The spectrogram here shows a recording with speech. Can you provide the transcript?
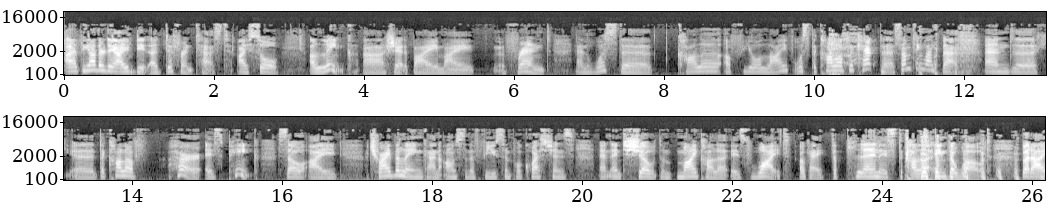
uh, the other day, I did a different test. I saw a link uh, shared by my friend, and what's the color of your life? What's the color of a character? Something like that. And uh, uh, the color of her is pink. So I tried the link and answered a few simple questions and it showed my color is white. Okay, the plainest color in the world. But I,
